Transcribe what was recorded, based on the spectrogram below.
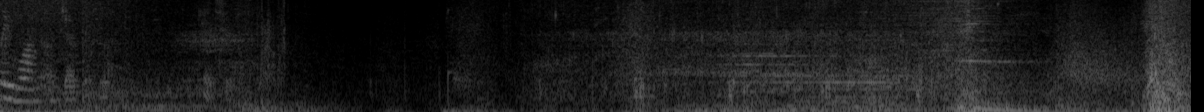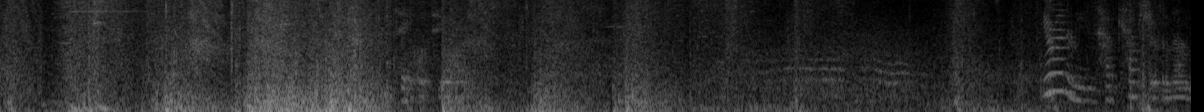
Only one objective left. Get yours. Your enemies have captured the moon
